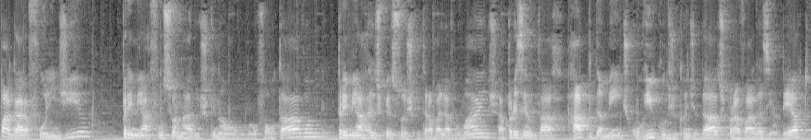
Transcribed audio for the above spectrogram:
pagar a folha em dia, premiar funcionários que não, não faltavam, premiar as pessoas que trabalhavam mais, apresentar rapidamente currículos de candidatos para vagas em aberto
